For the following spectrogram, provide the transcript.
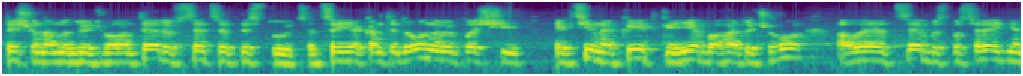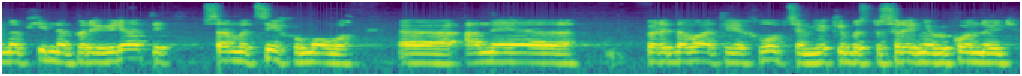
те, що нам надають волонтери, все це тестується. Це як антидронові плащі, як ці накидки, є багато чого, але це безпосередньо необхідно перевіряти в саме цих умовах, е, а не передавати хлопцям, які безпосередньо виконують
